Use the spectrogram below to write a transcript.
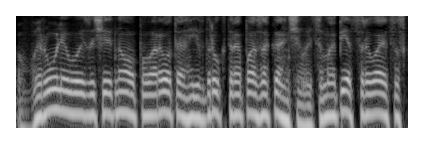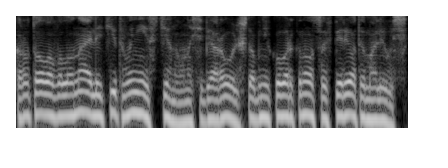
Выруливаю из очередного поворота, и вдруг тропа заканчивается. Мопед срывается с крутого валуна и летит вниз, тянул на себя руль, чтобы не кувыркнуться вперед, и молюсь.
